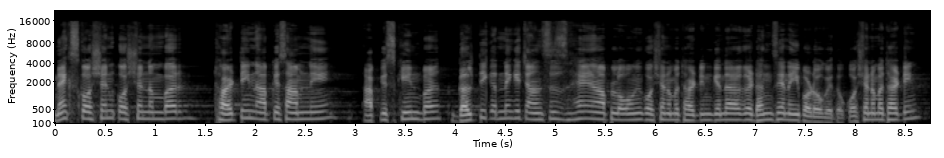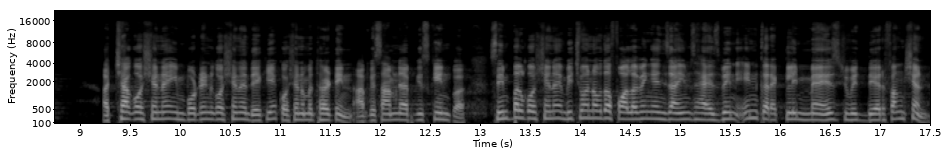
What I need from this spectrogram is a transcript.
next question question number thirteen आपके सामने, आपकी स्क्रीन पर। गलती करने के चांसेस हैं आप लोगों के क्वेश्चन नंबर थर्टीन के अंदर, अगर ढंग से नहीं पढ़ोगे तो। क्वेश्चन नंबर थर्टीन अच्छा क्वेश्चन है इंपॉर्टेंट क्वेश्चन है, देखिए क्वेश्चन नंबर थर्टीन आपके सामने, आपकी स्क्रीन पर। सिंपल क्वेश्चन है which one of the following enzymes has been incorrectly matched with their function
